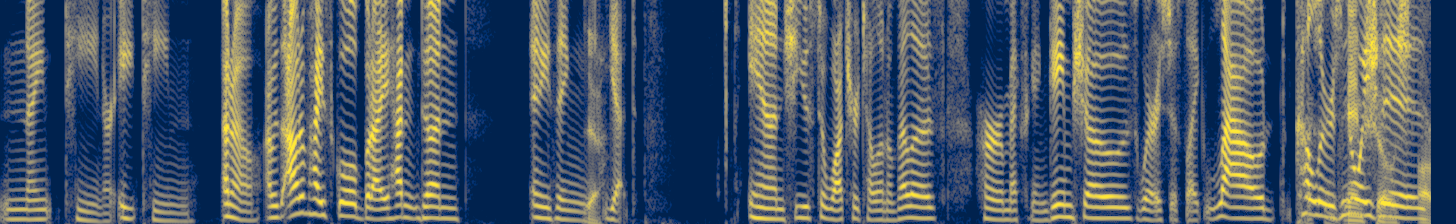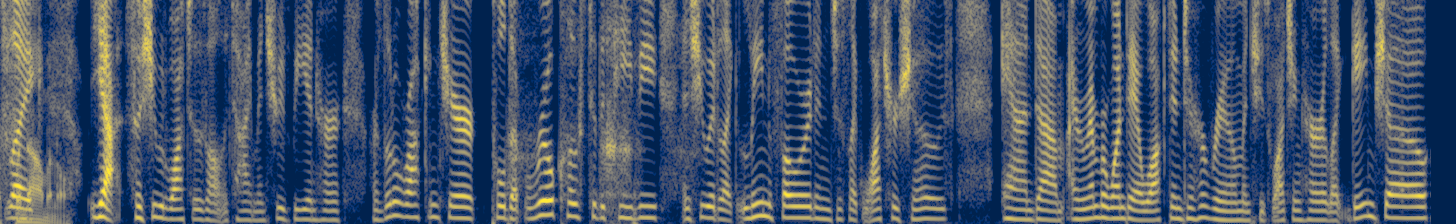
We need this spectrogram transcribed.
19 or 18. I don't know. I was out of high school, but I hadn't done anything Yeah. yet and she used to watch her telenovelas, her Mexican game shows, where it's just like loud colors, shows noises, are like phenomenal. yeah. So she would watch those all the time, and she would be in her her little rocking chair, pulled up real close to the TV, and she would like lean forward and just like watch her shows. And um, I remember one day I walked into her room, and she's watching her like game show,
